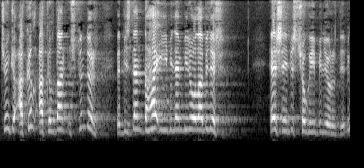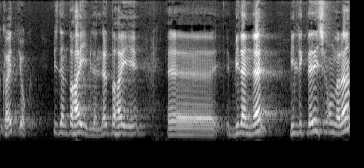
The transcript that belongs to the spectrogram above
Çünkü akıl akıldan üstündür ve bizden daha iyi bilen biri olabilir. Her şeyi biz çok iyi biliyoruz diye bir kayıt yok. Bizden daha iyi bilenler, daha iyi e, bilenler bildikleri için onlara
